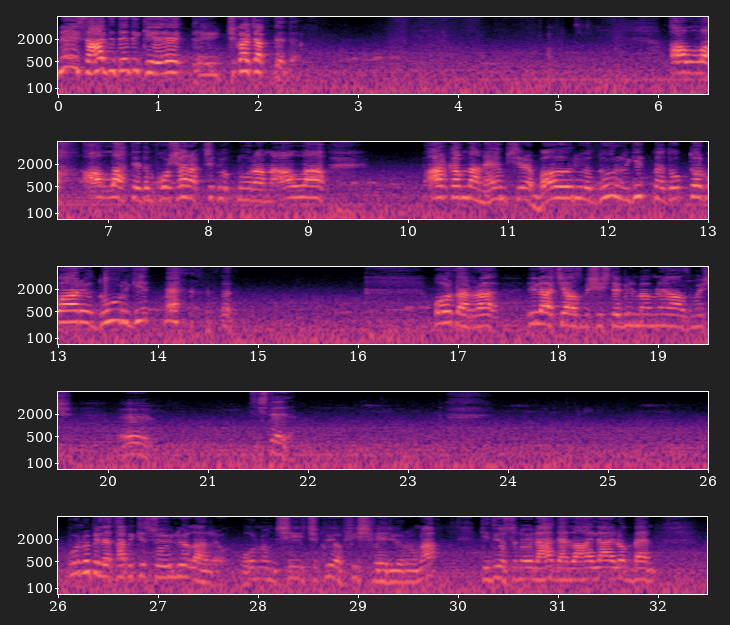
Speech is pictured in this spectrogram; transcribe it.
Neyse hadi dedi ki e, çıkacak dedi. Allah Allah dedim koşarak çıkıyor Nuran'a. Allah arkamdan hemşire bağırıyor dur gitme doktor bağırıyor dur gitme. Oradan ra- ilaç yazmış işte bilmem ne yazmış. Ee, işte Bunu bile tabii ki söylüyorlar. Onun şeyi çıkıyor, fiş veriyor ona. Gidiyorsun öyle hadi lay lay lom ben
